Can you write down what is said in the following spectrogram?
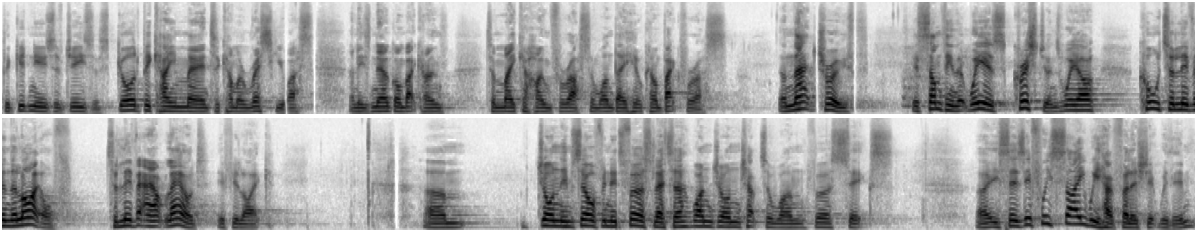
the good news of Jesus. God became man to come and rescue us, and he's now gone back home to make a home for us, and one day he'll come back for us. And that truth is something that we as Christians, we are called to live in the light of, to live out loud, if you like. Um, John himself, in his first letter, 1 John chapter 1, verse 6, uh, he says, If we say we have fellowship with him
